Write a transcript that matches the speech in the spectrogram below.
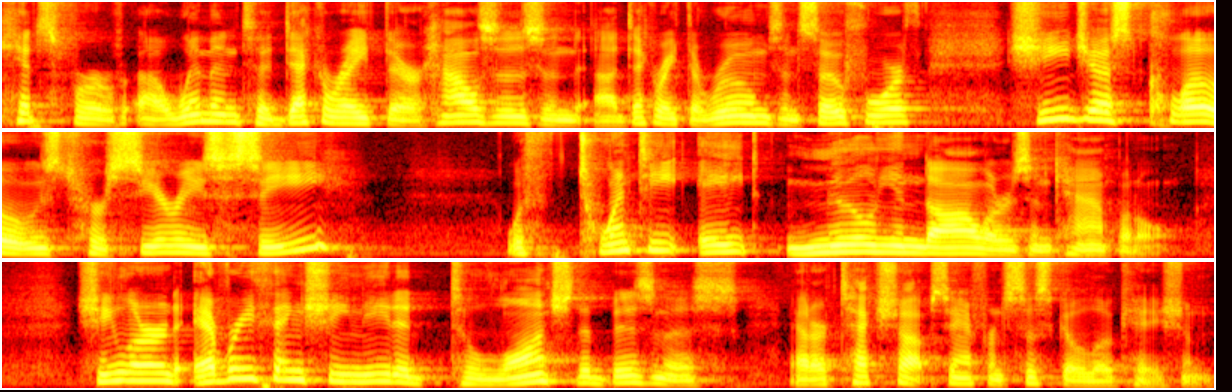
kits for uh, women to decorate their houses and uh, decorate their rooms and so forth. She just closed her Series C with $28 million in capital. She learned everything she needed to launch the business at our Tech Shop San Francisco location.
